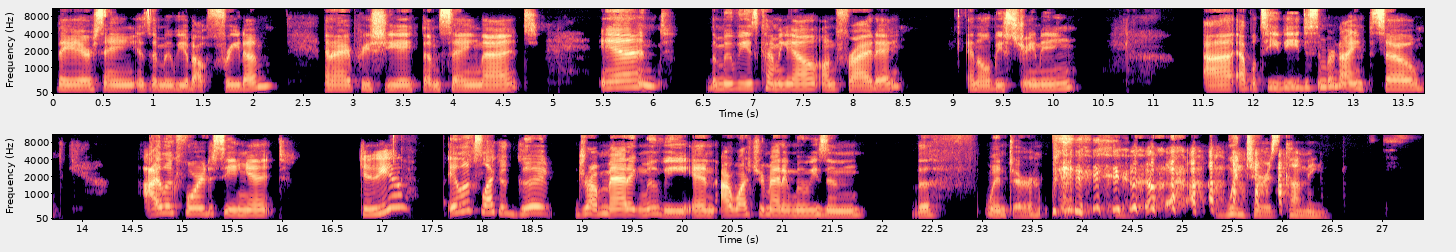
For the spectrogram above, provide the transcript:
They are saying it's a movie about freedom. And I appreciate them saying that. And the movie is coming out on Friday and it'll be streaming uh, Apple TV December 9th. So I look forward to seeing it. Do you? It looks like a good dramatic movie. And I watch dramatic movies in the winter. winter is coming.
